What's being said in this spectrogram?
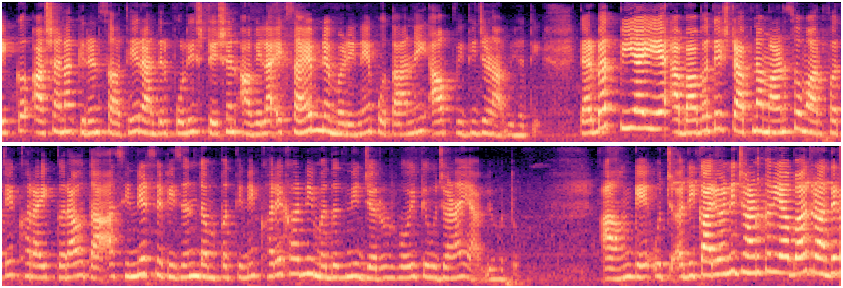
એક આશાના કિરણ સાથે રાંદેર પોલીસ સ્ટેશન આવેલા એક સાહેબને મળીને પોતાની આપવિધિ જણાવી હતી. ત્યારબાદ પીઆઈએ આ બાબતે સ્ટાફના માણસો મારફતે ખરાઈ કરાવતા આ સિનિયર સિટીઝન દંપતીને ખરેખરની મદદની જરૂર હોય તેવું જણાઈ આવ્યું હતું. આ અંગે ઉચ્ચ અધિકારીઓને જાણ કર્યા બાદ રાંદેર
